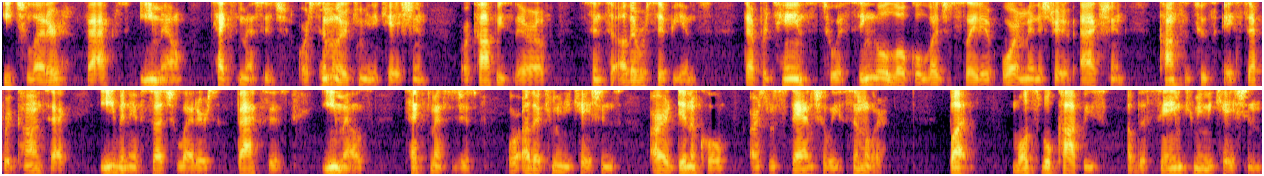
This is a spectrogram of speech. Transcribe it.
Each letter, fax, email, text message, or similar communication, or copies thereof, sent to other recipients that pertains to a single local legislative or administrative action constitutes a separate contact even if such letters, faxes, emails, text messages, or other communications are identical or substantially similar. But multiple copies of the same communication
